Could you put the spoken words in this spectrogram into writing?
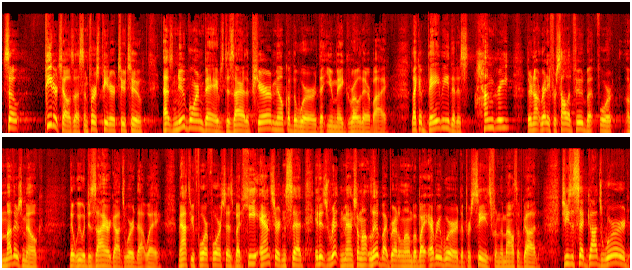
So Peter tells us in 1 Peter 2 2, as newborn babes desire the pure milk of the word that you may grow thereby. Like a baby that is hungry, they're not ready for solid food, but for a mother's milk, that we would desire God's word that way. Matthew 4 4 says, But he answered and said, It is written, man shall not live by bread alone, but by every word that proceeds from the mouth of God. Jesus said, God's word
